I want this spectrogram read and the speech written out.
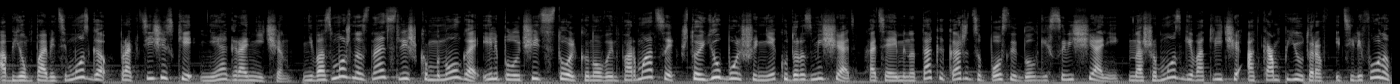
Объем памяти мозга практически не ограничен. Невозможно знать слишком много или получить столько новой информации, что ее больше некуда размещать, хотя именно так и кажется после долгих совещаний. В нашем мозге, в отличие отличие от компьютеров и телефонов,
